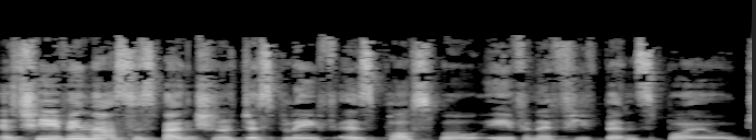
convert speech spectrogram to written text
achieving that suspension of disbelief is possible even if you've been spoiled.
